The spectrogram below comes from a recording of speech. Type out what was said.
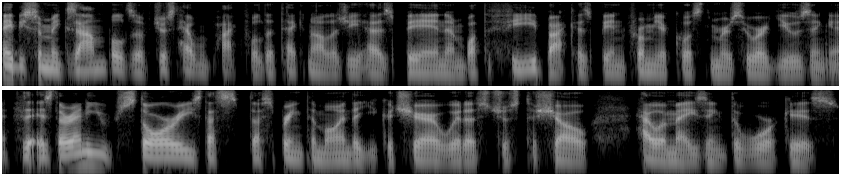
maybe some examples of just how impactful the technology has been and what the feedback has been from your customers who are using it? Is there any stories that, that spring to mind that you could share with us just to show how amazing the work is?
